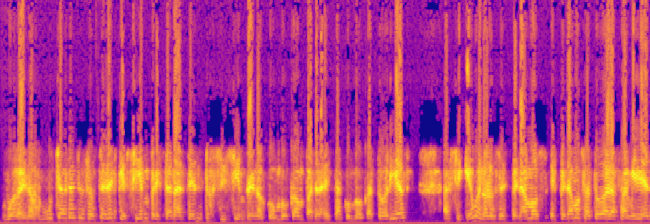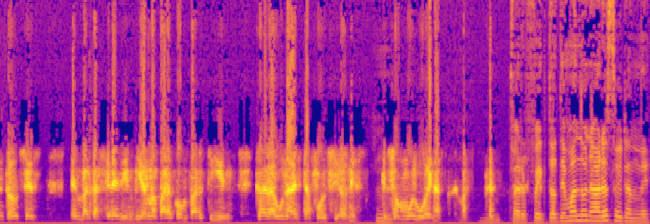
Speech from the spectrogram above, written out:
Bueno, muchas gracias a ustedes que siempre están atentos y siempre nos convocan para estas convocatorias. Así que bueno, los esperamos, esperamos a toda la familia entonces en vacaciones de invierno para compartir cada una de estas funciones, que mm. son muy buenas además. Mm, perfecto, te mando un abrazo grande.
